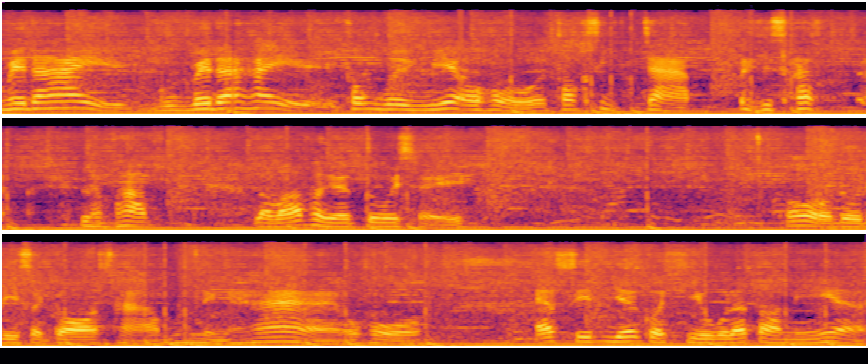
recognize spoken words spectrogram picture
ไม่ได้กูไม่ได้พวกมึงเนี่ยโอ้โหท็อกซิกจัดไอ้สัสระพับระพับเปิดประตูเฉย โอ้ดูดีสกอร์สามหนึ่งห้าโอ้โห แอสซิสเยอะกว่าคิวแล้วตอนนี้อะ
